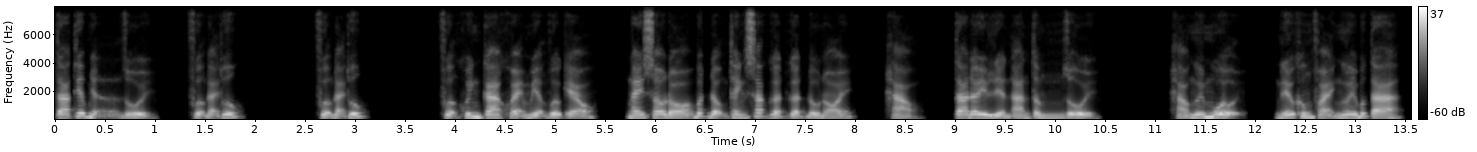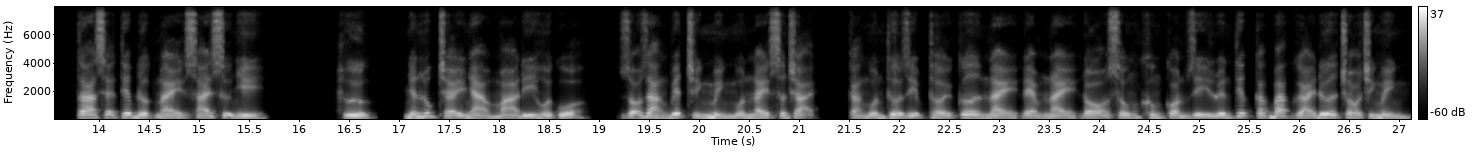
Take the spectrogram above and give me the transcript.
ta tiếp nhận rồi, Phượng Đại Thúc. Phượng Đại Thúc. Phượng Khuynh ca khỏe miệng vừa kéo, ngay sau đó bất động thanh sắc gật gật đầu nói, hảo, ta đây liền an tâm rồi. Hảo ngươi muội, nếu không phải ngươi bức ta, ta sẽ tiếp được này sai sự nhi. Hừ, nhân lúc cháy nhà mà đi hôi của, rõ ràng biết chính mình muốn này sơn trại, càng muốn thừa dịp thời cơ này đem này đó sống không còn gì luyến tiếp các bác gái đưa cho chính mình.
